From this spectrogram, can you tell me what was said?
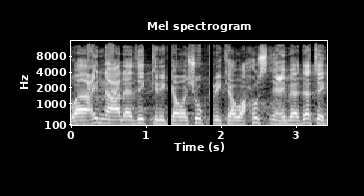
وأعنا على ذكرك وشكرك وحسن عبادتك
